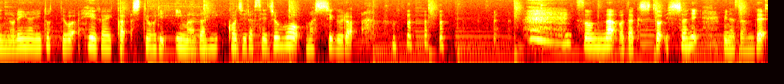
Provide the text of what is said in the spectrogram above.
身の恋愛にとっては弊害化しておりいまだにこじらせ女王まっしぐら。そんな私と一緒に皆さんで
